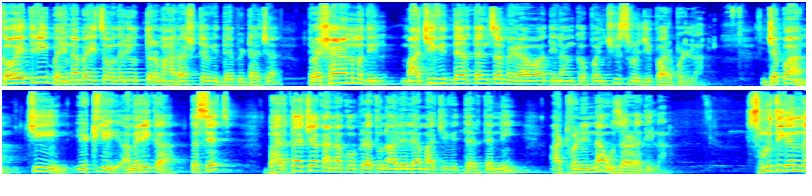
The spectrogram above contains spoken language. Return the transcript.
कवयित्री बहिणाबाई चौधरी उत्तर महाराष्ट्र विद्यापीठाच्या प्रशाळांमधील माजी विद्यार्थ्यांचा मेळावा दिनांक पंचवीस रोजी पार पडला. जपान चीन इटली अमेरिका तसेच भारताच्या कानाकोपऱ्यातून आलेल्या माजी विद्यार्थ्यांनी आठवणींना उजाळा दिला. स्मृतिगंध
